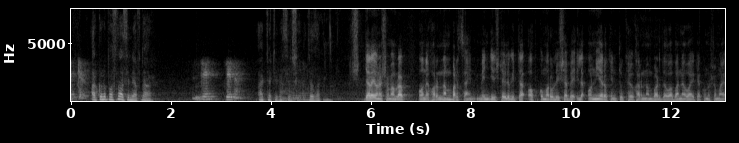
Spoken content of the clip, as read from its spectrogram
আচ্ছা। আর কোনো প্রশ্ন আপনার জি না আচ্ছা ঠিক আছে জাজাকাল্লাহ। যারাই অনেক সময় আমরা অনেক হরের নাম্বার চাইন মেন জিনিসটা হইল কিতা অপকমার রোল হিসাবে ইলা অনিয়ারও কিন্তু কেউ কারও নাম্বার দেওয়া বা নেওয়া এটা কোনো সময়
